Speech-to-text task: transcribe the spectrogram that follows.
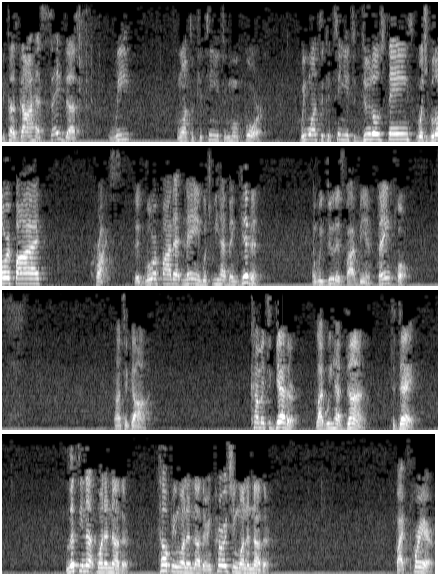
because God has saved us, we want to continue to move forward. We want to continue to do those things which glorify Christ. They glorify that name which we have been given. And we do this by being thankful unto God. Coming together like we have done today. Lifting up one another. Helping one another. Encouraging one another. By prayer.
